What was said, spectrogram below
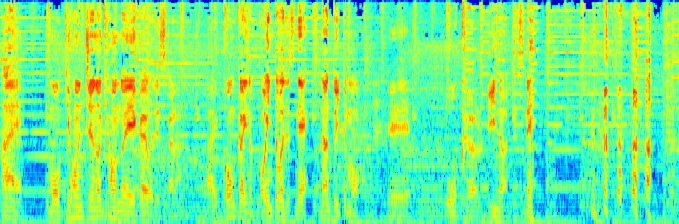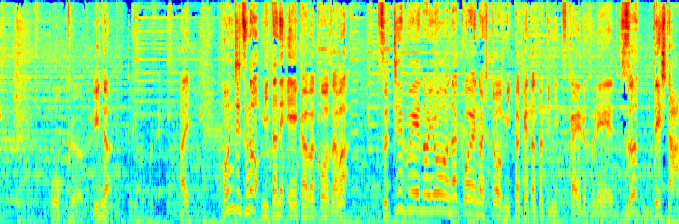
はい。もう基本中の基本の英会話ですから、はい、今回のポイントはですねなんといってもえー、オカリナですね。オカリナということで。はい。本日の見たね英会話講座は土笛のような声の人を見かけた時に使えるフレーズでした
